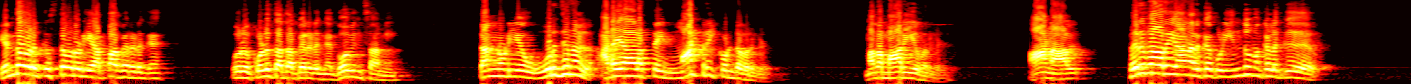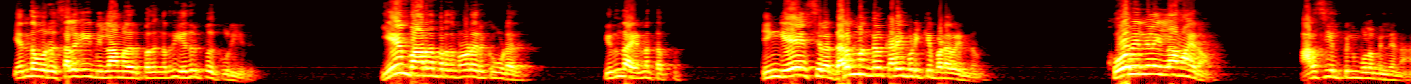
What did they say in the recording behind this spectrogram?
எந்த ஒரு கிறிஸ்தவருடைய அப்பா பேர் எடுங்க? ஒரு கொழு பேர் எடுங்க கோவிந்த்சாமி. தன்னுடைய ஒரிஜினல் அடையாளத்தை மாற்றிக்கொண்டவர்கள் மதம் மாறியவர்கள் ஆனால் பெருவாரியான இருக்கக்கூடிய இந்து மக்களுக்கு எந்த ஒரு சலுகையும் இல்லாமல் இருப்பதுங்கிறது எதிர்ப்பு கூறியது. ஏன் பாரத பிரதமரோடு இருக்கக்கூடாது? இருந்தா என்ன தப்பு? இங்கே சில தர்மங்கள் கடைபிடிக்கப்பட வேண்டும். கோவில்களே இல்லாம ஆயிரும். அரசியல் பின்புலம் இல்லைன்னா.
